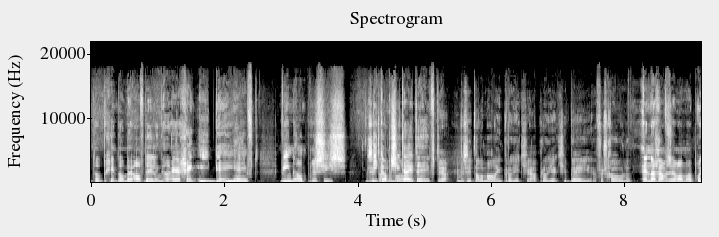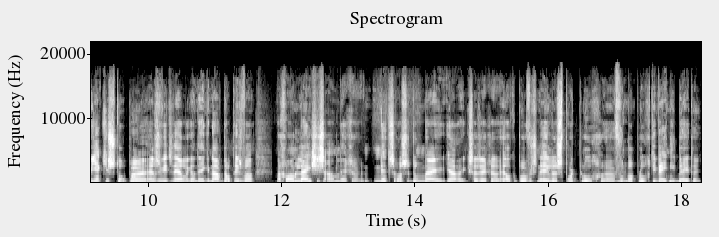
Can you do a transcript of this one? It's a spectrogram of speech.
dat begint al bij afdeling HR, geen idee heeft wie nou precies die capaciteiten heeft. Ja, en we zitten allemaal in projectje A, projectje B uh, verscholen. En dan gaan we ze allemaal projectjes stoppen en zoiets dergelijks. Dan denken, nou dat is wel... Maar gewoon lijstjes aanleggen, net zoals ze doen bij, ja, ik zou zeggen, elke professionele sportploeg, uh, voetbalploeg, die weet niet beter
